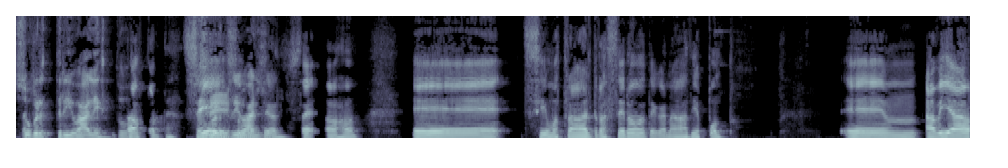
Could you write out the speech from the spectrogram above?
Súper tribal esto. Sí, Sí. súper Tribal. tribal, sí, ajá. Eh, si mostrabas el trasero, te ganabas 10 puntos. Eh, había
